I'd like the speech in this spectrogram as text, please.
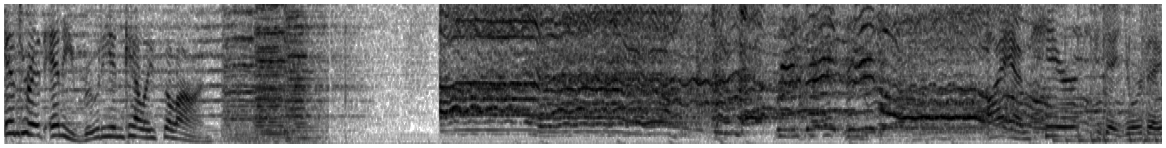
Enter at any Rudy and Kelly salon. Get your day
